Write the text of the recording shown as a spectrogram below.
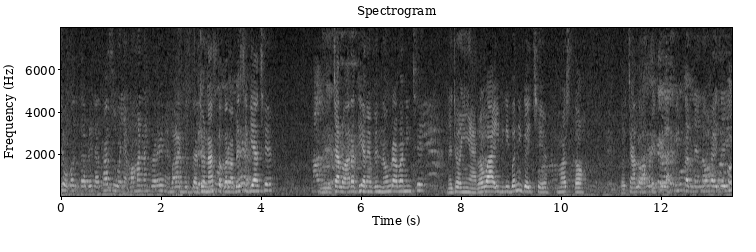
જો બધા ભેગા થશું અહીંયા મામાના ઘરે ને બહાર બધા જો નાસ્તો કરવા બેસી ગયા છે. ચાલો આરાધ્યાને નવરાવાની છે. ને જો અહીંયા રવા ઈડલી બની ગઈ છે. મસ્ત. તો ચાલો આપણે પેલા કીર્તનને નવરાઈ દઈએ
